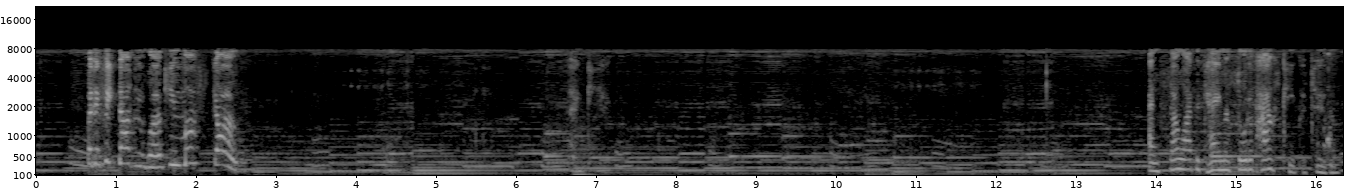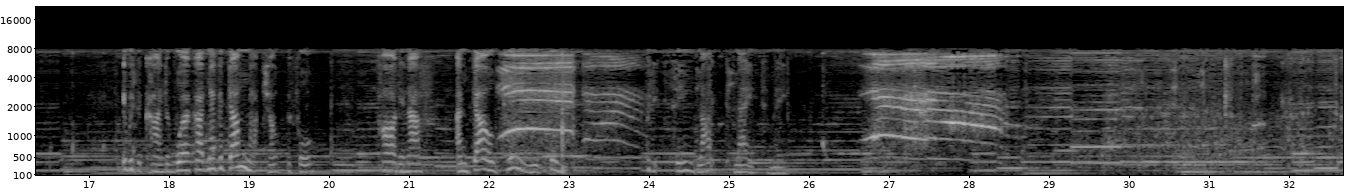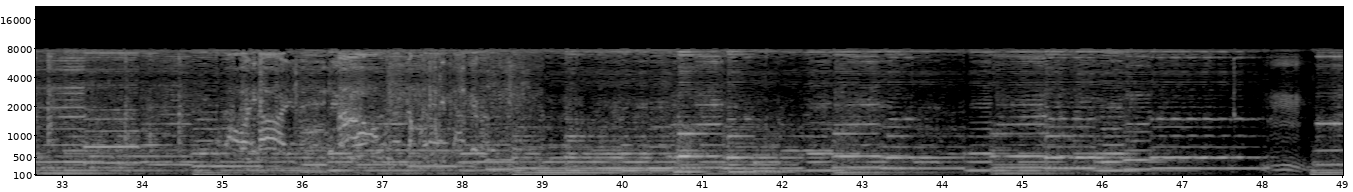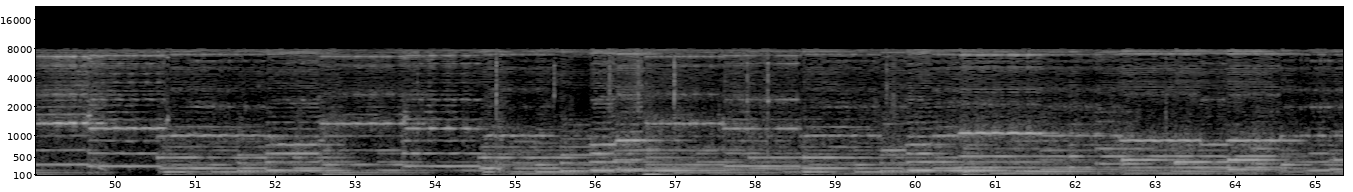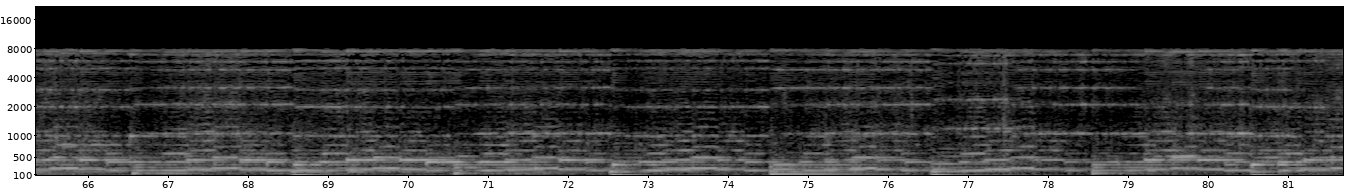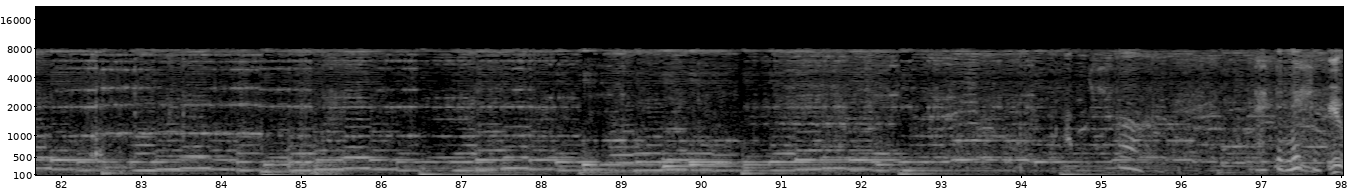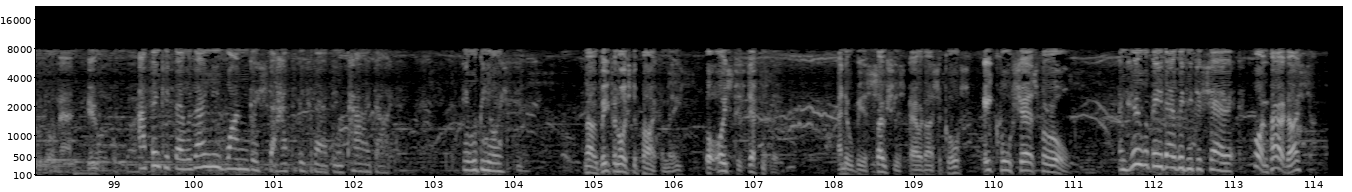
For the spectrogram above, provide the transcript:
But if it doesn't work, you must go. And so I became a sort of housekeeper to them. It was a kind of work I'd never done much of before. Hard enough, and dull too, you think. But it seemed like play to me. Delicious. Beautiful, man, beautiful. I think if there was only one dish that had to be served in paradise, it would be oysters. No, beef and oyster pie for me. But oysters, definitely. And it would be a socialist paradise, of course. Equal shares for all. And who would be there with you to share it? Oh, in paradise,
